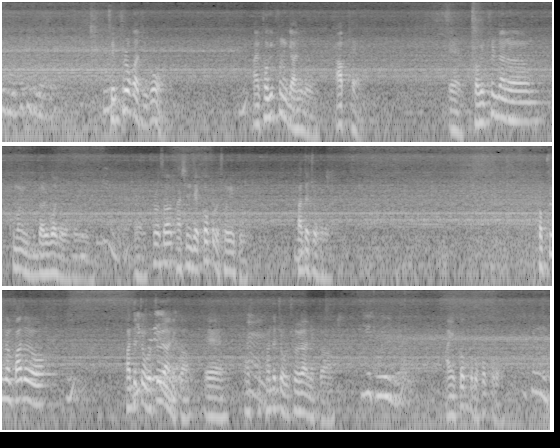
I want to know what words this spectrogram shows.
이거 어떻게 들어가요? 뒤 풀어가지고 아니 거기 푸는 게 아니고 앞에 예 거기 풀면은 구멍이 넓어져요 이거 거기. 풀리는 거야? 예, 풀어서 다시 이제 거꾸로 조이고 반대쪽으로 더 풀면 빠져요 반대쪽으로 이게 풀리는 조여야 하니까 예 다시 응. 반대쪽으로 조여야 하니까 이게 조이는 거야? 아니 거꾸로 거꾸로 그러니까.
